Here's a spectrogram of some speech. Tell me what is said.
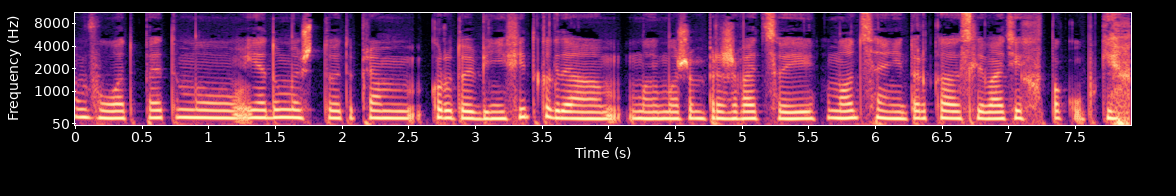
Вот, поэтому я думаю, что это прям крутой бенефит, когда мы можем проживать свои эмоции, а не только сливать их в покупки.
